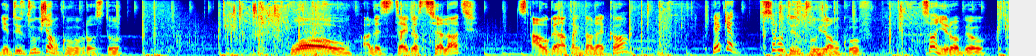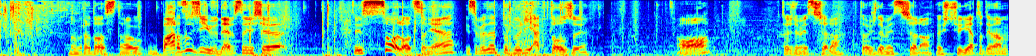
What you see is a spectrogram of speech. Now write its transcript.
Nie, to jest dwóch ziomków po prostu. Wow, ale z tego strzelać? Z auga na tak daleko? Jak ja... Czemu tu jest dwóch ziomków? Co oni robią? Dobra, dostał. Bardzo dziwne, w sensie... To jest solo, co nie? I zapewne to byli aktorzy. O! Ktoś do mnie strzela, ktoś do mnie strzela. Gościu, ja tutaj mam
